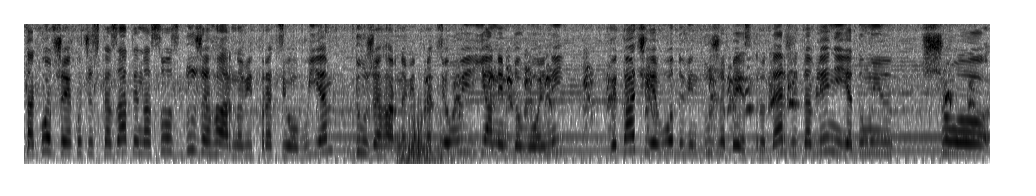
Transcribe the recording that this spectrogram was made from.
Так от, що я хочу сказати, насос дуже гарно відпрацьовує. Дуже гарно відпрацьовує, я ним довольний. Викачує воду він дуже швидко. Держить давлення, я думаю, що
